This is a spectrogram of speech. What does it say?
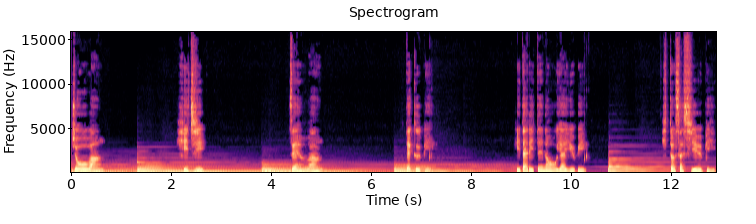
上腕、肘、前腕、手首、左手の親指、人差し指、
